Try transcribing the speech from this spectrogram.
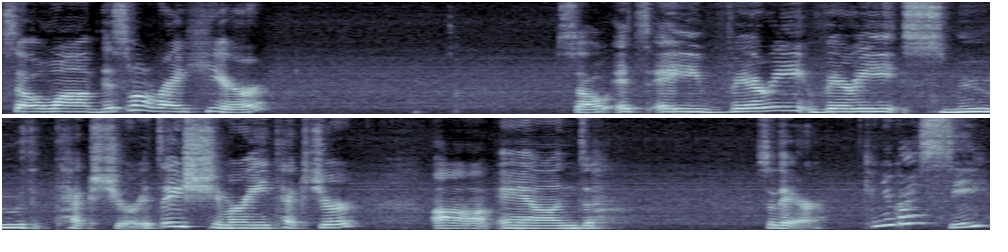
So uh, this one right here, so it's a very, very smooth texture. It's a shimmery texture. Uh, and so there. Can you guys see?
